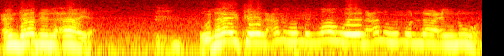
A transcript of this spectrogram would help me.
عند هذه الآية أولئك يلعنهم الله ويلعنهم اللاعنون.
